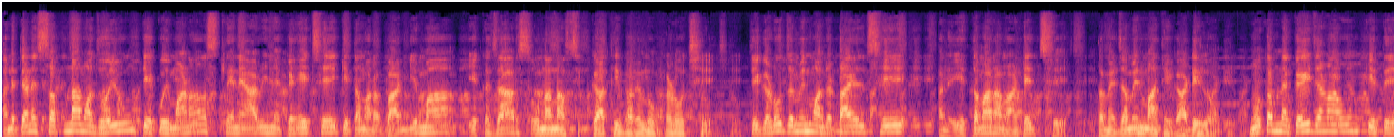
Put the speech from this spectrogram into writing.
અને તેણે સપનામાં જોયું કે કોઈ માણસ તેને આવીને કહે છે કે તમારા ભાગ્યમાં એક હજાર સોનાના સિક્કાથી ભરેલો ઘડો છે. તે ઘડો જમીનમાં દટાયેલ છે અને એ તમારા માટે જ છે. તમે જમીનમાંથી કાઢી લો. હું તમને કહી જણાવું કે તે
